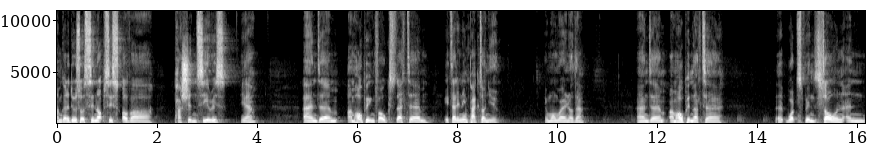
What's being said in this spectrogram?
I'm going to do a sort of synopsis of our Passion series, yeah? And um, I'm hoping, folks, that um, it's had an impact on you in one way or another. And um, I'm hoping that, uh, that what's been sown and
